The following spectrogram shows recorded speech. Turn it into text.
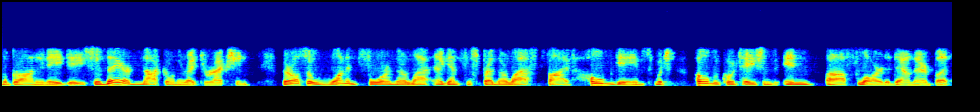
LeBron and AD. So they are not going the right direction. They're also one and four in their la- against the spread in their last five home games, which home in quotations in uh, Florida down there, but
